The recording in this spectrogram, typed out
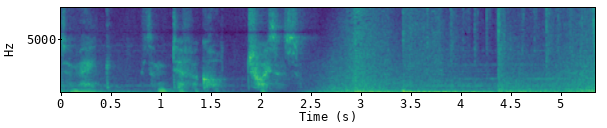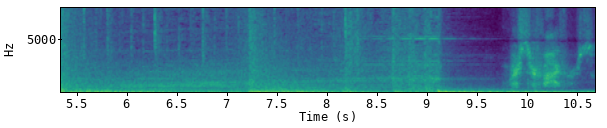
to make some difficult choices. We're survivors.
